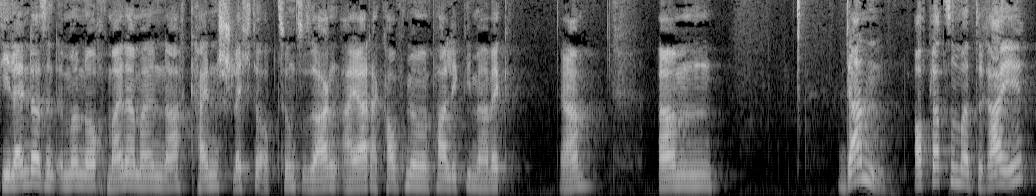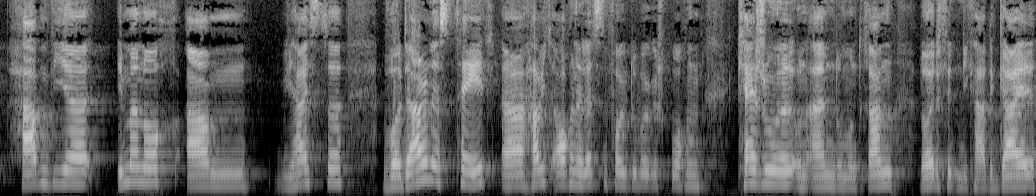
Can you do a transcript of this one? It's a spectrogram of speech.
die Länder sind immer noch meiner Meinung nach keine schlechte Option zu sagen, ah ja, da kaufe ich mir mal ein paar, leg die mal weg. Ja. Ähm, dann auf Platz Nummer drei haben wir immer noch ähm, wie heißt sie? Voldaren Estate, äh, habe ich auch in der letzten Folge drüber gesprochen. Casual und allem drum und dran. Leute finden die Karte geil.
